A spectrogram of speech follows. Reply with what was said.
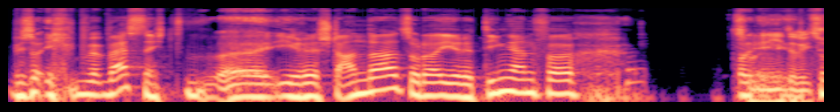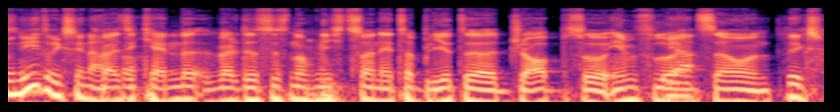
wieso, ich weiß nicht, äh, ihre Standards oder ihre Dinge einfach zu oder, äh, niedrig zu niedrig sind Weil sie kennen, weil das ist noch nicht so ein etablierter Job, so Influencer und Fix.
